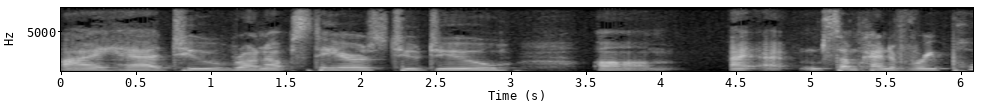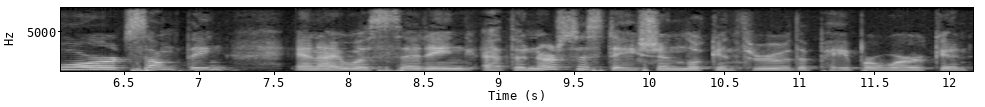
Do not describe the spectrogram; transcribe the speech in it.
I had to run upstairs to do um, I, I, some kind of report, something, and I was sitting at the nurse's station looking through the paperwork and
